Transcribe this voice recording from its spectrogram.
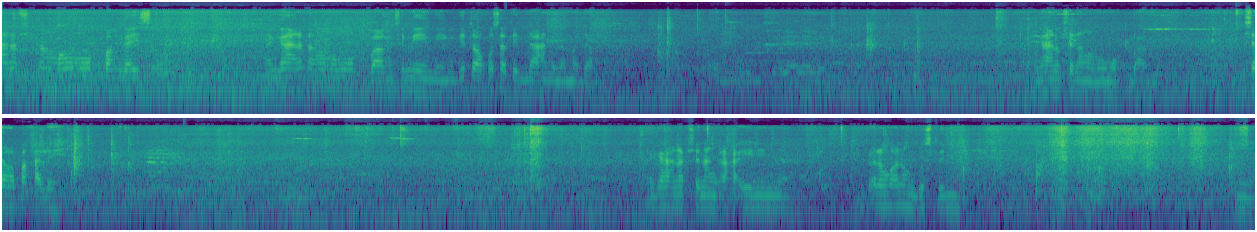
Naghahanap ng mamumukbang guys, oh. Naghahanap ng mamumukbang si Miming. Dito ako sa tindahan nila, madam. Naghahanap siya ng mamumukbang. Hindi siya mapakali. Naghahanap siya ng kakainin niya. Hindi ko alam kung anong gusto niya. Hmm.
